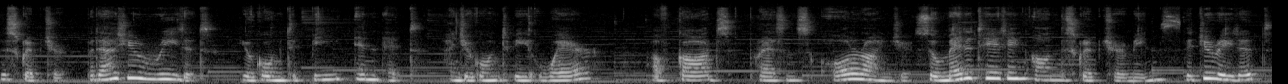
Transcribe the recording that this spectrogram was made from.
the scripture. But as you read it, you're going to be in it, and you're going to be aware of God's presence all around you. So, meditating on the scripture means that you read it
